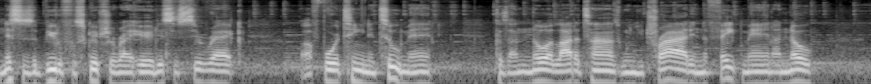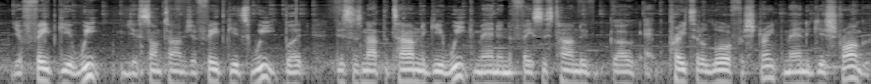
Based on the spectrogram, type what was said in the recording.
And this is a beautiful scripture right here. This is Sirach uh, 14 and 2, man. Because I know a lot of times when you try it in the faith, man, I know your faith get weak. You, sometimes your faith gets weak, but this is not the time to get weak, man, in the face. It's time to uh, pray to the Lord for strength, man, to get stronger.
